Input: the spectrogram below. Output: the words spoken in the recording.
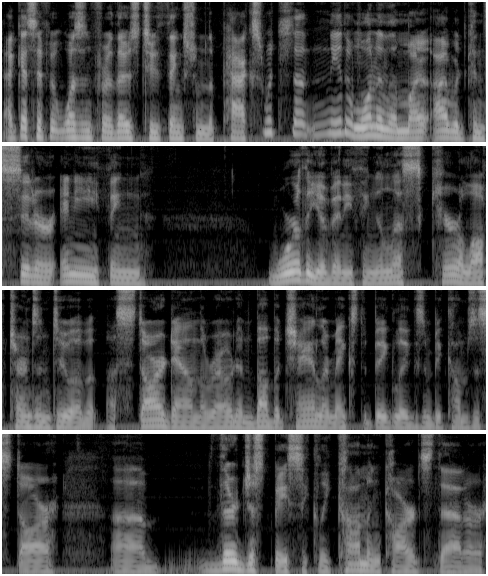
I guess if it wasn't for those two things from the packs, which uh, neither one of them I, I would consider anything worthy of anything unless Kirilloff turns into a, a star down the road and Bubba Chandler makes the big leagues and becomes a star. Uh, they're just basically common cards that are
